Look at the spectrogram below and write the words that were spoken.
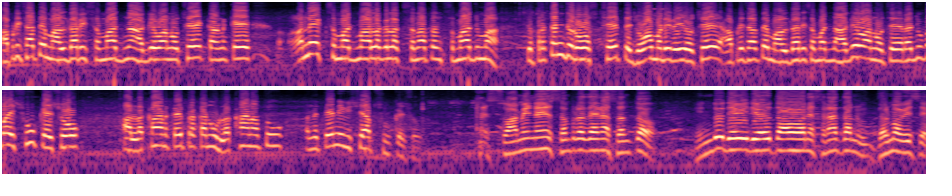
આપણી સાથે માલધારી સમાજના આગેવાનો છે કારણ કે અનેક સમાજમાં અલગ અલગ સનાતન સમાજમાં જે પ્રચંડ રોષ છે તે જોવા મળી રહ્યો છે. આપણી સાથે માલધારી સમાજના આગેવાનો છે. રાજુભાઈ, શું કહેશો? આ લખાણ કઈ પ્રકારનું લખાણ હતું અને તેની વિશે આપ શું કહેશો? સ્વામિનારાયણ સંપ્રદાયના સંતો હિન્દુ દેવી દેવતાઓ અને સનાતન ધર્મ વિશે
